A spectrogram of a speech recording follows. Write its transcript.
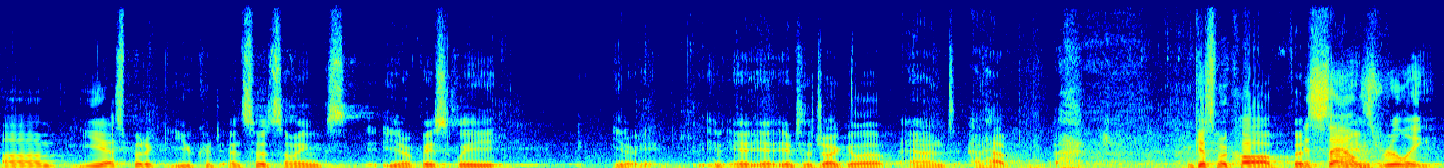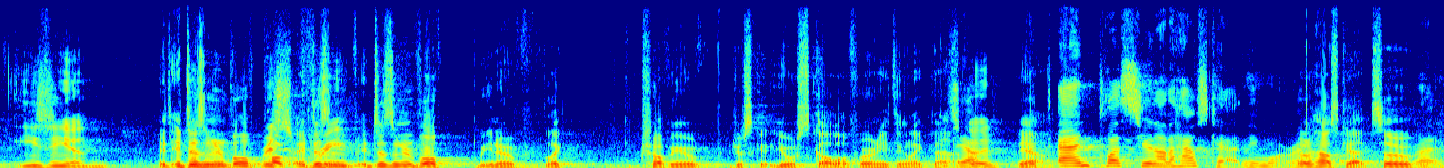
Um, yes, but it, you could insert something, you know, basically, you know, in, in, into the jugular and, and have, it gets macabre, but. It sounds I mean, really easy and. It, it doesn't involve, it doesn't, it doesn't involve, you know, like chopping your, your, your skull off or anything like that. That's yeah. good. Yeah. And plus, you're not a house cat anymore, right? Not a house cat. So, right.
